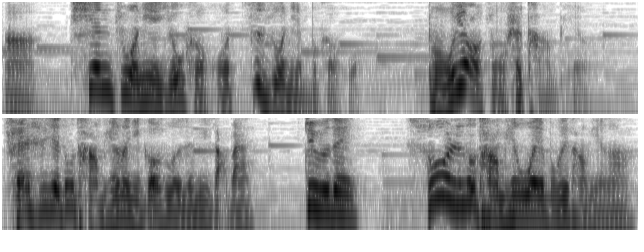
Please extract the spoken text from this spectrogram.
啊，天作孽犹可活，自作孽不可活。不要总是躺平，全世界都躺平了，你告诉我人类咋办？对不对？所有人都躺平，我也不会躺平啊。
